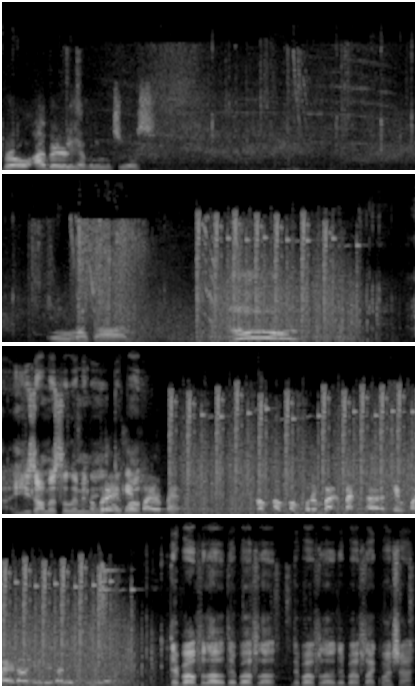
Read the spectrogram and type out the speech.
Bro, I barely have any materials. Oh my god. Uh, he's almost eliminated. I'm putting a They're both, campfire back. I'm, I'm, I'm putting back, back uh, a campfire down here, dude. I need to heal. they're both low. They're both low. They're both low. They're both like one shot.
